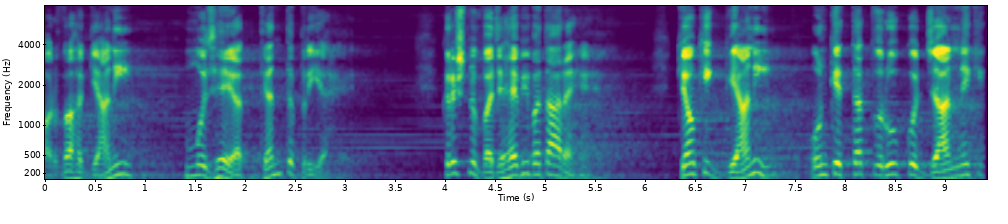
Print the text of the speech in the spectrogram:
और वह ज्ञानी मुझे अत्यंत प्रिय है। कृष्ण वजह भी बता रहे हैं, क्योंकि ज्ञानी उनके तत्व रूप को जानने की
